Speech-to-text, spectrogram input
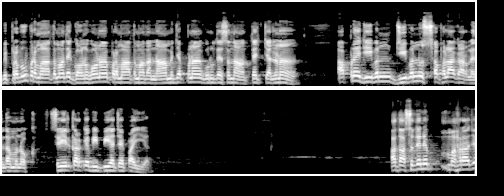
ਵੀ ਪ੍ਰਭੂ ਪਰਮਾਤਮਾ ਦੇ ਗੁਣ ਗਾਉਣਾ, ਪਰਮਾਤਮਾ ਦਾ ਨਾਮ ਜਪਣਾ, ਗੁਰੂ ਦੇ ਸਿਧਾਂਤ ਤੇ ਚੱਲਣਾ, ਆਪਣੇ ਜੀਵਨ ਜੀਵਨ ਨੂੰ ਸਫਲਾ ਕਰ ਲੈਂਦਾ ਮਨੁੱਖ। ਸਰੀਰ ਕਰਕੇ ਬੀਬੀ ਆ, ਚਾਹੇ ਭਾਈ ਆ। ਆ ਦੱਸਦੇ ਨੇ ਮਹਾਰਾਜ,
